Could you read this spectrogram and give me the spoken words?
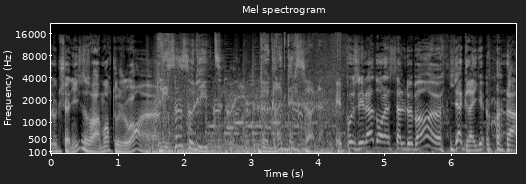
Luciani, ça sera amour toujours. euh. Les insolites de Greg Et posé là dans la salle de bain, euh, il y a Greg. Voilà.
